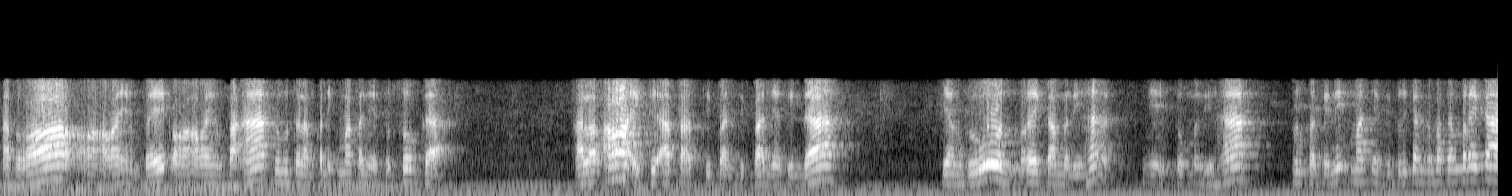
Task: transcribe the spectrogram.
abrar, orang-orang yang baik, orang-orang yang taat, sungguh dalam kenikmatan yaitu surga. Alat araik di atas dipan-dipan yang indah, yang turun mereka melihat, yaitu melihat berbagai nikmat yang diberikan kepada mereka.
